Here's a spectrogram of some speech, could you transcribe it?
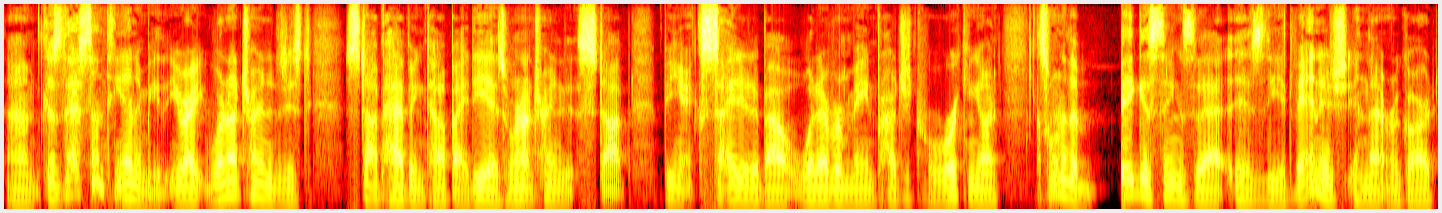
because um, that's not the enemy, right? We're not trying to just stop having top ideas. We're not trying to stop being excited about whatever main project we're working on. Because one of the biggest things that is the advantage in that regard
